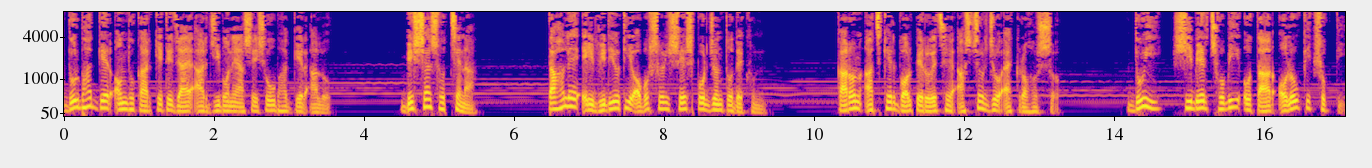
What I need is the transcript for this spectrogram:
দুর্ভাগ্যের অন্ধকার কেটে যায় আর জীবনে আসে সৌভাগ্যের আলো। বিশ্বাস হচ্ছে না। তাহলে এই ভিডিওটি অবশ্যই শেষ পর্যন্ত দেখুন। কারণ আজকের গল্পে রয়েছে আশ্চর্য এক রহস্য। দুই, শিবের ছবি ও তার অলৌকিক শক্তি।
